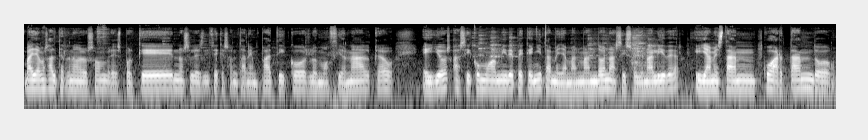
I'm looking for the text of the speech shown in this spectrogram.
vayamos al terreno de los hombres, ¿por qué no se les dice que son tan empáticos, lo emocional? Claro, ellos, así como a mí de pequeñita me llaman mandona si soy una líder y ya me están coartando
